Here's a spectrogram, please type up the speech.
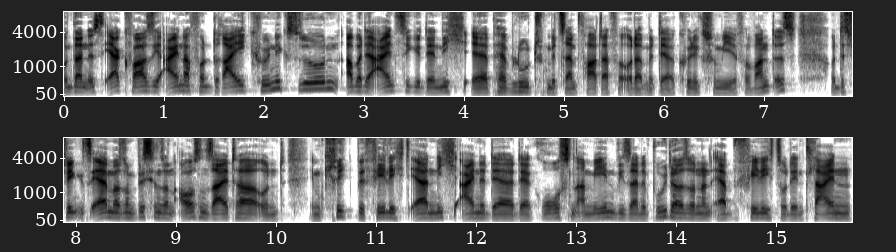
Und dann ist er quasi einer von drei Königssöhnen, aber der einzige, der nicht äh, per Blut mit seinem Vater oder mit der Königsfamilie verwandt ist. Und deswegen ist er immer so ein bisschen so ein Außenseiter und im Krieg befehligt er nicht eine der, der großen Armeen wie seine Brüder, sondern er befehligt so den kleinen,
